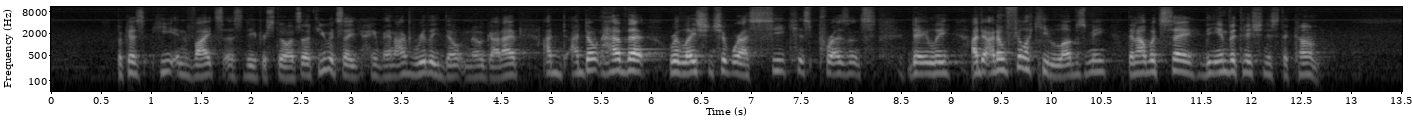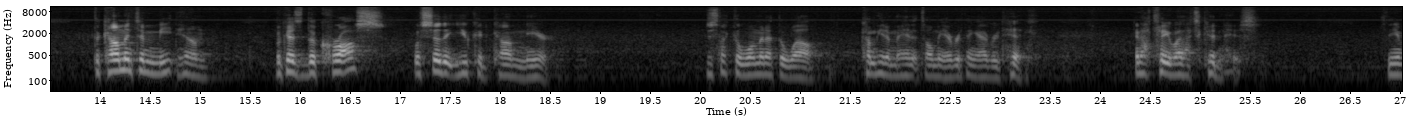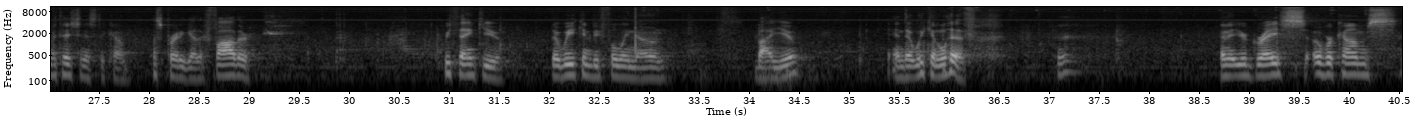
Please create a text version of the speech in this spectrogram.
Because he invites us deeper still. And so if you would say, hey, man, I really don't know God, I, I, I don't have that relationship where I seek his presence daily, I, I don't feel like he loves me, then I would say the invitation is to come, to come and to meet him because the cross was so that you could come near. Just like the woman at the well. Come meet a man that told me everything I ever did. And I'll tell you why that's good news. So the invitation is to come. Let's pray together. Father, we thank you that we can be fully known by you and that we can live. And that your grace overcomes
